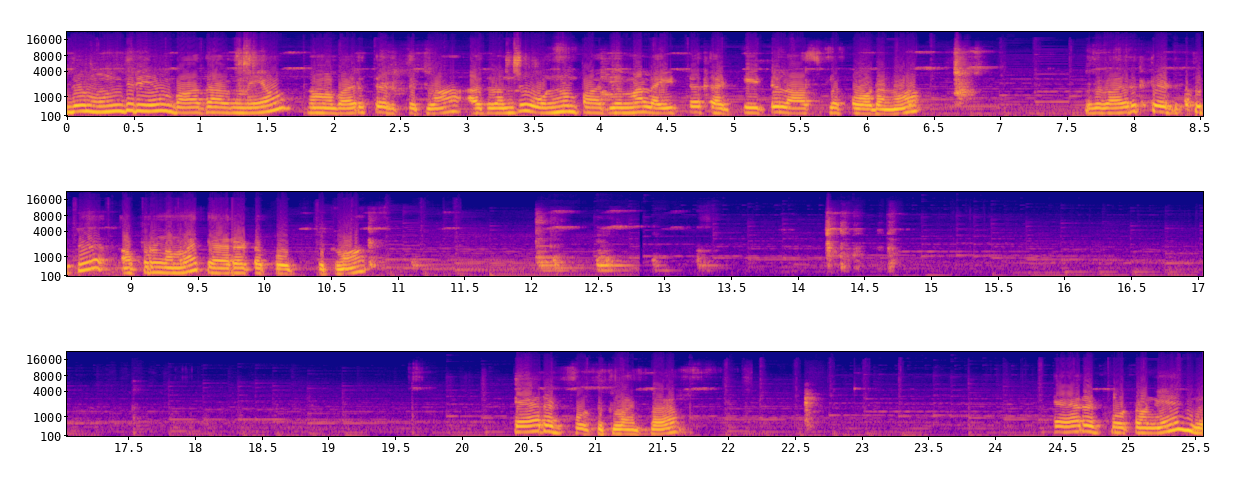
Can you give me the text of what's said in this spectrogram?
இது முந்திரியும் பாதாமையும் நம்ம வறுத்து எடுத்துக்கலாம். அது வந்து ஒன்றும் பாதியமாக லைட்டாக தட்டிட்டு லாஸ்ட்ல போடணும். இது வறுத்து எடுத்துட்டு அப்புறம் நம்ம கேரட்டை போட்டுக்கலாம். கேரட் போட்டுக்கலாம் இப்போ. கேரட் போட்டோன்னே இந்த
